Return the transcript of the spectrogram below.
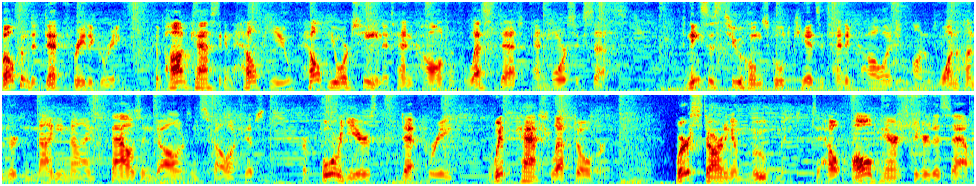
Welcome to Debt Free Degree, the podcast that can help you help your teen attend college with less debt and more success. Denise's two homeschooled kids attended college on $199,000 in scholarships for four years debt free with cash left over. We're starting a movement to help all parents figure this out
